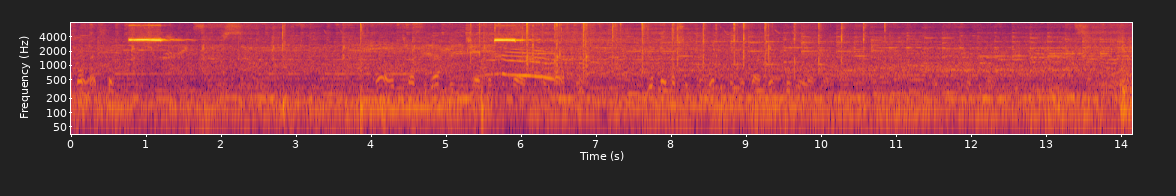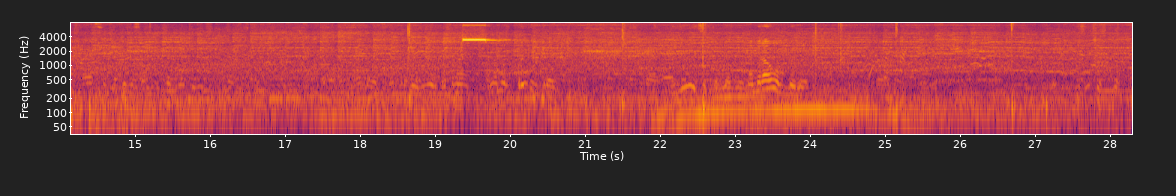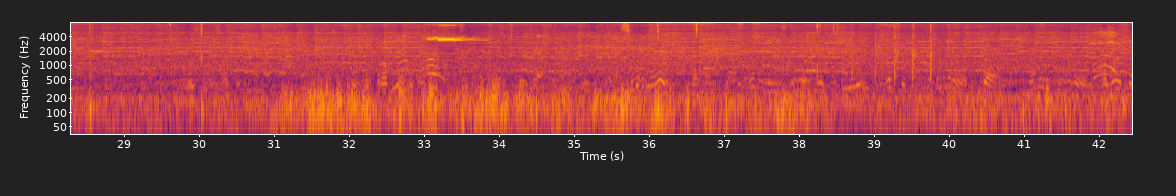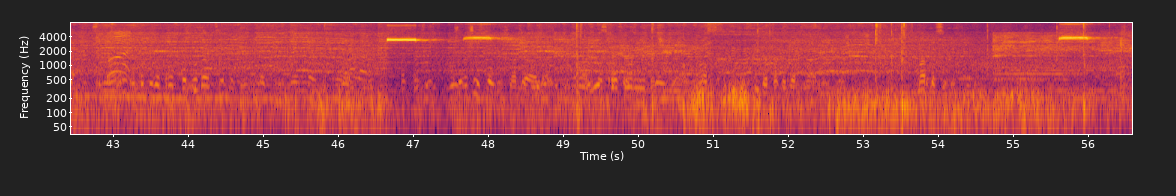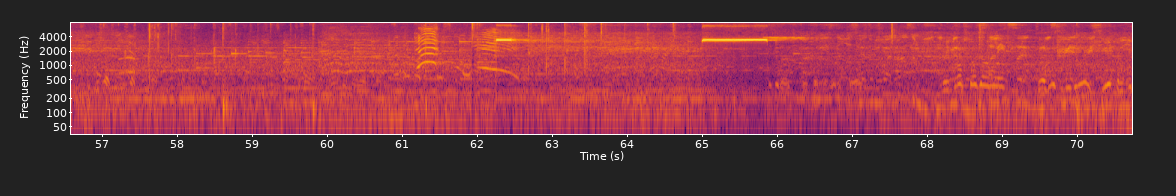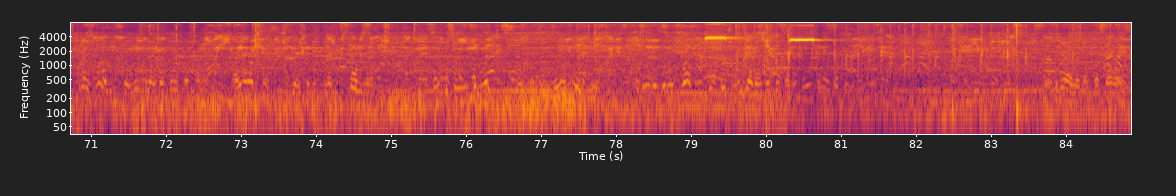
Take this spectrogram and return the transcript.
показать. Да, вот сейчас сидят, сейчас где была ошибка, вот не так, вот было. Она может прыгать блядь, на мировом Есть которые у нас вида подоготовлены. Марка себе. Бежать, бежать. Просто когда мы за несколько дней съехали, здесь производят все, выиграли готовый пацан. А они вообще я еще блядь, вспомнил. Занес, они не блядь, залетели. Они думают, два, три дня, больше нельзя даже писать. Реально там пасовались.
